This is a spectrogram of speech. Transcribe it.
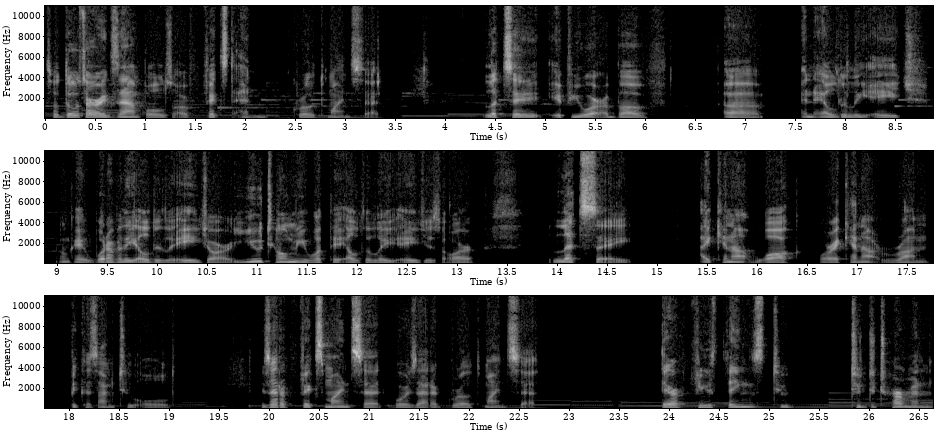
So, those are examples of fixed and growth mindset. Let's say if you are above uh, an elderly age, okay, whatever the elderly age are, you tell me what the elderly ages are. Let's say I cannot walk or I cannot run because I'm too old. Is that a fixed mindset or is that a growth mindset? There are a few things to to determine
